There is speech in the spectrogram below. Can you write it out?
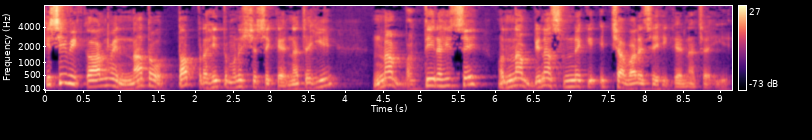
किसी भी काल में ना तो तप रहित मनुष्य से कहना चाहिए, ना भक्ति रहित से ना बिना सुनने की इच्छा वाले से ही कहना चाहिए।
